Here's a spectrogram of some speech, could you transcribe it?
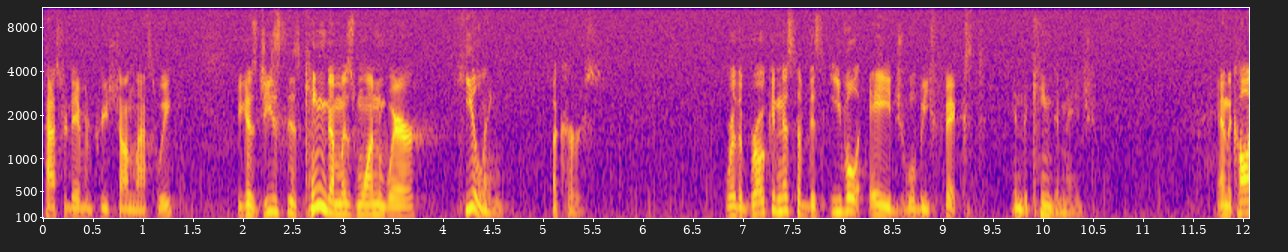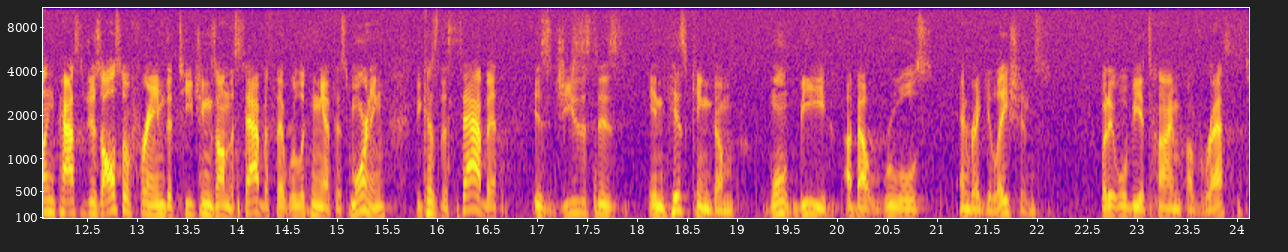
Pastor David preached on last week because Jesus' kingdom is one where healing occurs, where the brokenness of this evil age will be fixed in the kingdom age. And the calling passages also frame the teachings on the Sabbath that we're looking at this morning because the Sabbath is Jesus's in his kingdom won't be about rules and regulations, but it will be a time of rest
